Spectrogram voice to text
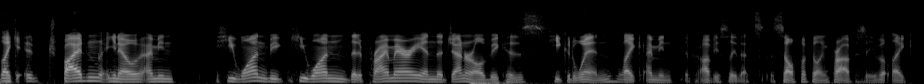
like, it- Biden, you know, I mean, he won be- he won the primary and the general because he could win like i mean obviously that's a self-fulfilling prophecy but like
